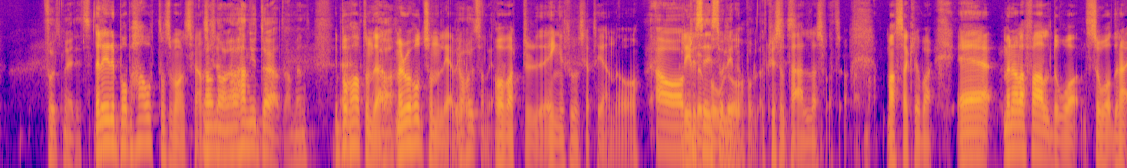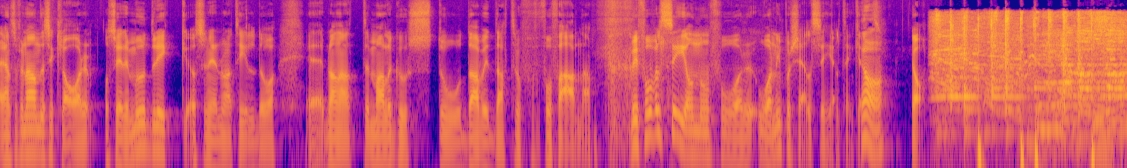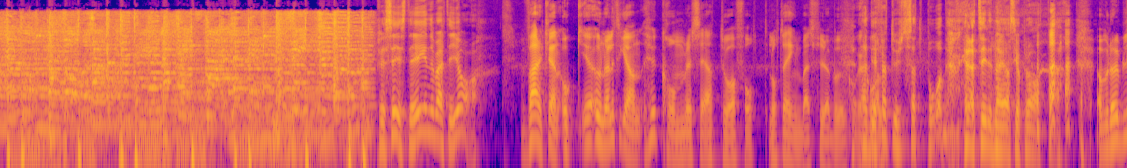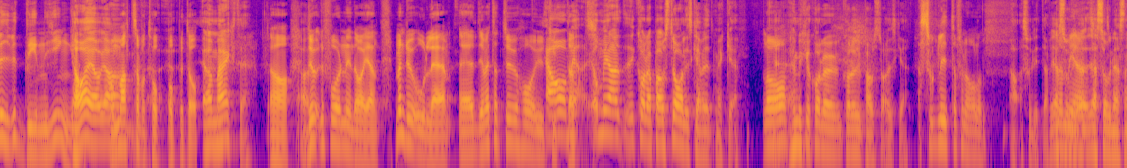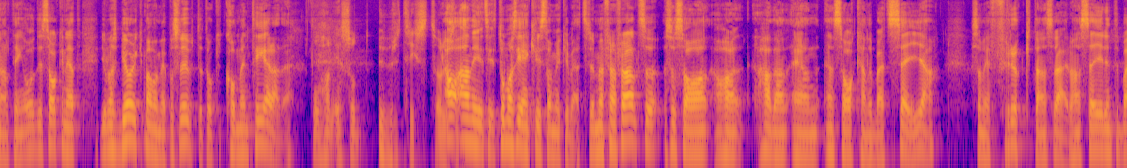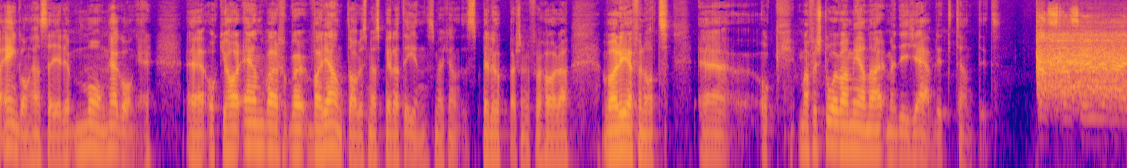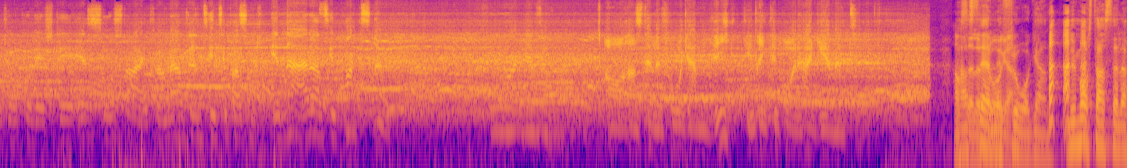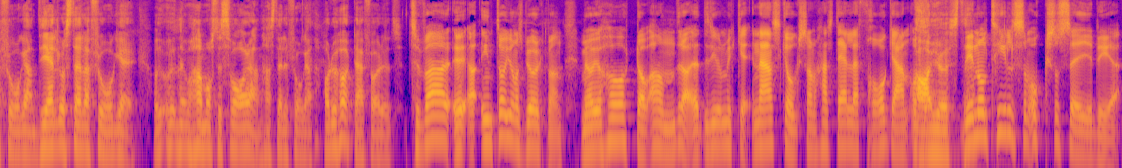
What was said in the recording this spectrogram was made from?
Fullt möjligt. Eller är det Bob Houghton som har en svensk fru? no, han är ju död va? Men, Är Bob Houghton död? Ja. Men Roy Hodgson lever ju. Roy Hodgson lever. Och har varit engelsk förbundskapten och Ja, Liverpool, precis, och Liverpool, och Crystal precis. Palace. Vad tror jag. Massa klubbar. Eh, men i alla fall då, så den här Enzo Fernandes är klar. Och så är det Mudrik och sen är det några till då. Eh, bland annat Malagusto, David Datro Fofana. Vi får väl se om de får ordning på Chelsea helt enkelt. ja, ja. Precis. Det innebär att det är jag. Verkligen, och jag undrar lite grann, hur kommer det sig att du har fått Lotta Engbergs fyra buggar Ja, Coca-Cola? det är för att du satt på den hela tiden när jag ska prata. Ja men det har ju blivit din jingel. Ja, ja, ja. Och Mats har fått hopp upp i topp. Jag har märkt det. Ja, du, du får den idag igen. Men du Olle, eh, jag vet att du har ju Ja, men tittat, jag, om jag kollar på australiska väldigt mycket. Ja. Eh, Hur mycket kollar du, kollar du på australiska? jag såg lite av finalen. Ja, så lite. Men Jag, såg, jag, jag såg nästan allting. Och det saken är att Jonas Björkman var med på slutet och kommenterade. Och han är så urtrist lyssna. Ja, han är, ju- Thomas Enqvist var mycket bättre. Men framförallt så, så sa han, hade han en, en sak han hade börjat säga som är fruktansvärd. Och han säger det inte bara en gång, han säger det många gånger. Eh, och jag har en var, var, variant av det som jag spelat in, som jag kan spela upp här, så ni får höra vad det är för något. Eh, och man förstår vad han menar, men det är jävligt töntigt. trasslar sig ur den här Djokovic. Det är så starkt. för Han möter en Tsitsipas som är nära sitt max nu. Ja, han ställer frågan riktigt, riktigt bra i det här gamet. Han Han ställer, ställer, frågan. frågan. Nu måste han ställa frågan. Det gäller att ställa frågor. Och, och, han måste svara. Han ställer frågan. Har du hört det här förut? Tyvärr, eh, inte av Jonas Björkman, men jag har ju hört av andra. Eh, Det är mycket Närskog som han ställer frågan. Och Ja, just det. det är någon till som också säger det,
